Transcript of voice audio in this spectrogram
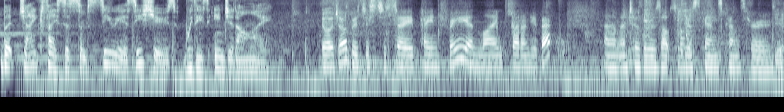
But Jake faces some serious issues with his injured eye. Your job is just to stay pain free and lying flat on your back um, until the results of your scans come through. Yeah.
